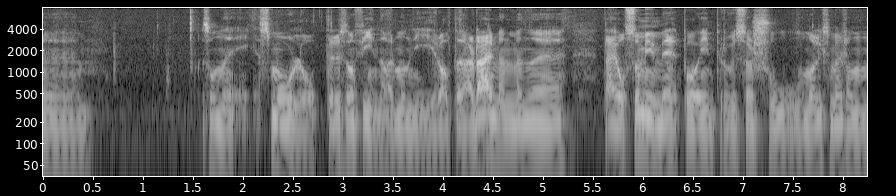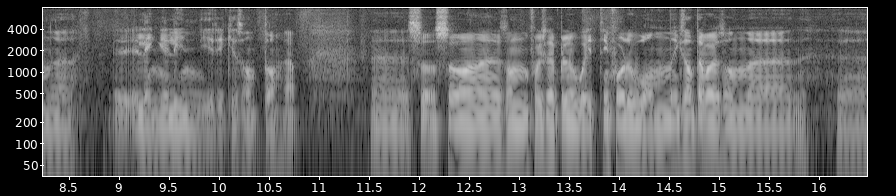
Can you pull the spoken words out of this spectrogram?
eh, Sånne smålåter, sånne fine harmonier og alt det der, men, men eh, det er jo også mye mer på improvisasjon og liksom mer sånn eh, lengre linjer, ikke sant. Og, ja. Eh, Så, så sånn for eksempel 'Waiting for the One', ikke sant? det var jo sånn eh, eh,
